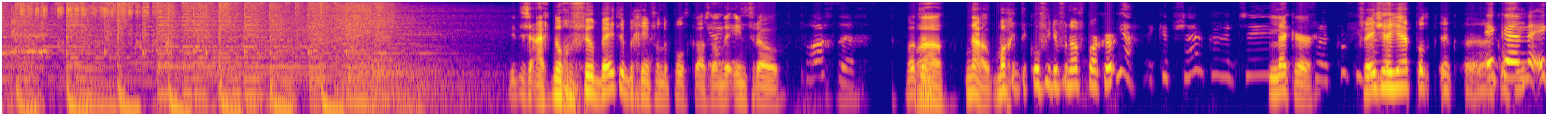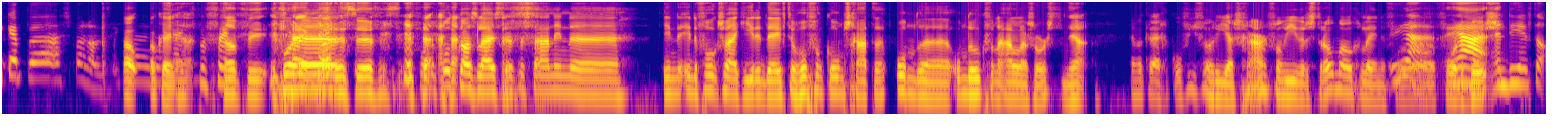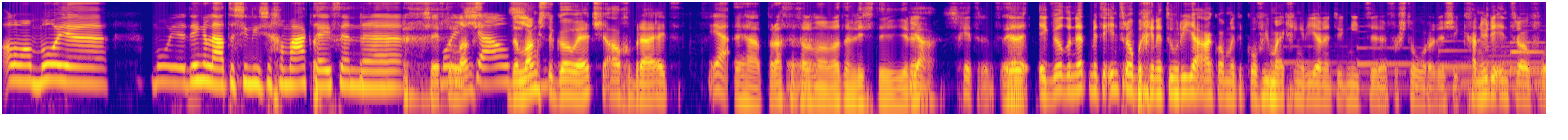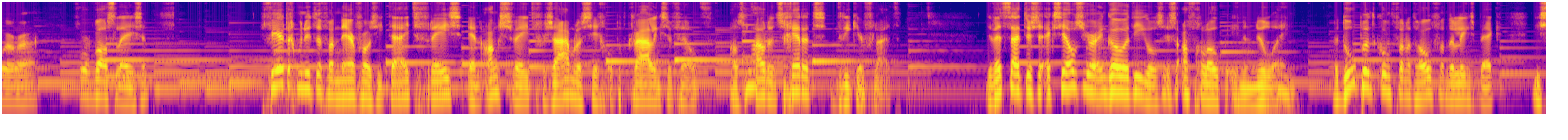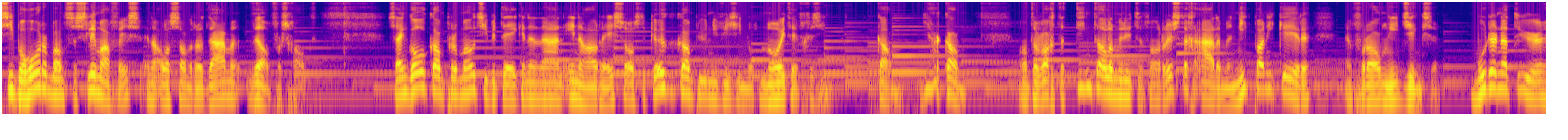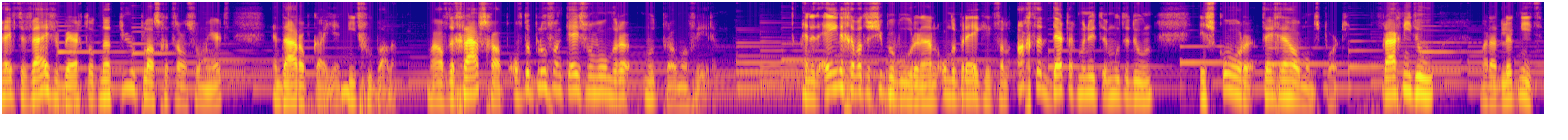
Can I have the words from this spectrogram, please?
Dit is eigenlijk nog een veel beter begin van de podcast dan de intro. Prachtig. Wat een, nou, mag ik de koffie ervan afpakken? Ja, ik heb suiker en thee. Lekker. eh, koffie. Freesia, jij hebt eh, Ik, koffie? eh, nee, ik heb eh sparoot. Ik, Oh, oké. Ja, perfect. Voor de- de service. Voor de podcastluisteraars, we staan in, in, de, in de Volkswijk hier in Deventer. Hof van Koms gaat eh, om de, om de hoek van de Adelaarshorst. Ja. En we krijgen koffie van Ria Schaar, van wie we de stroom mogen lenen voor, ja, eh, voor ja, de bus. en die heeft er allemaal mooie, mooie dingen laten zien die ze gemaakt heeft. En eh, Ze heeft de, sjaals. de langste go-ahead sjaal gebreid. Ja. ja, prachtig Eh, allemaal. Wat een liefde hier. hè? Ja, schitterend. Ja. Eh, ik wilde net met de intro beginnen toen Ria aankwam met de koffie, maar ik ging Ria natuurlijk niet eh, verstoren. Dus ik ga nu de intro voor, eh, voor Bas lezen. 40 minuten van nervositeit, vrees en angstzweet verzamelen zich op het Kralingse veld als Laurens Gerrits drie keer fluit. De wedstrijd tussen Excelsior en Go Ahead Eagles is afgelopen in een 0-1. Het doelpunt komt van het hoofd van de linksback, die Sibe Horebans te slim af is en Alessandro Dame wel verschalkt. Zijn goal kan promotie betekenen na een inhaalrace zoals de keukenkampioen-divisie nog nooit heeft gezien. Kan, ja kan. Want er wachten tientallen minuten van rustig ademen, niet panikeren en vooral niet jinxen. Moeder Natuur heeft de Vijverberg tot natuurplas getransformeerd en daarop kan je niet voetballen. Maar of de Graafschap of de ploeg van Kees van Wonderen moet promoveren. En het enige wat de superboeren na een onderbreking van 38 minuten moeten doen, is scoren tegen Helmond Sport. Vraag niet hoe, maar dat lukt niet.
